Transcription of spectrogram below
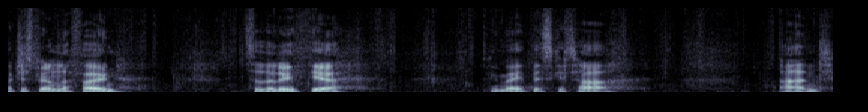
I've just been on the phone to the luthier who made this guitar, and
